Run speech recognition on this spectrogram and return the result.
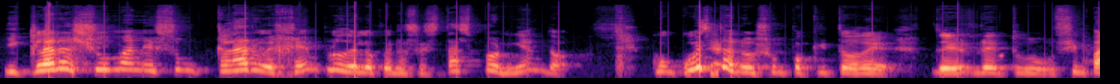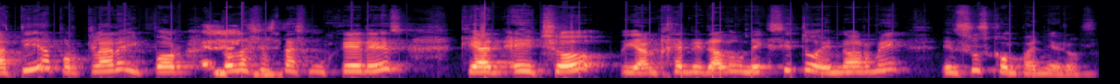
Y Clara Schumann es un claro ejemplo de lo que nos estás poniendo. Cuéntanos un poquito de, de, de, tu simpatía por Clara y por todas estas mujeres que han hecho y han generado un éxito enorme en sus compañeros.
